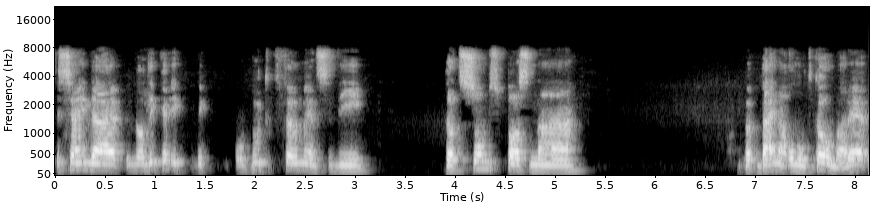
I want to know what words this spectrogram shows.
zijn daar, want ik, ik, ontmoet veel mensen die dat soms pas na, bijna onontkoombaar, hè?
